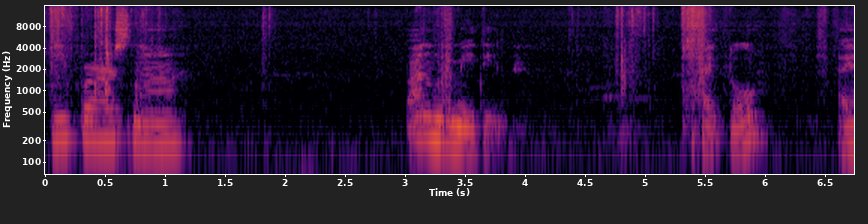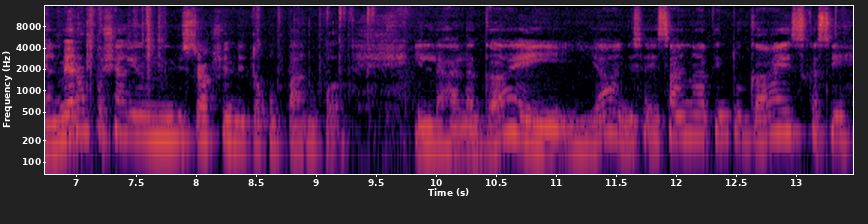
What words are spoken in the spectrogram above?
keepers na paano gamitin. Saka ito. Ayan, meron po siyang yung instruction dito kung paano po ilalagay. Yan, isa-isa natin to guys kasi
